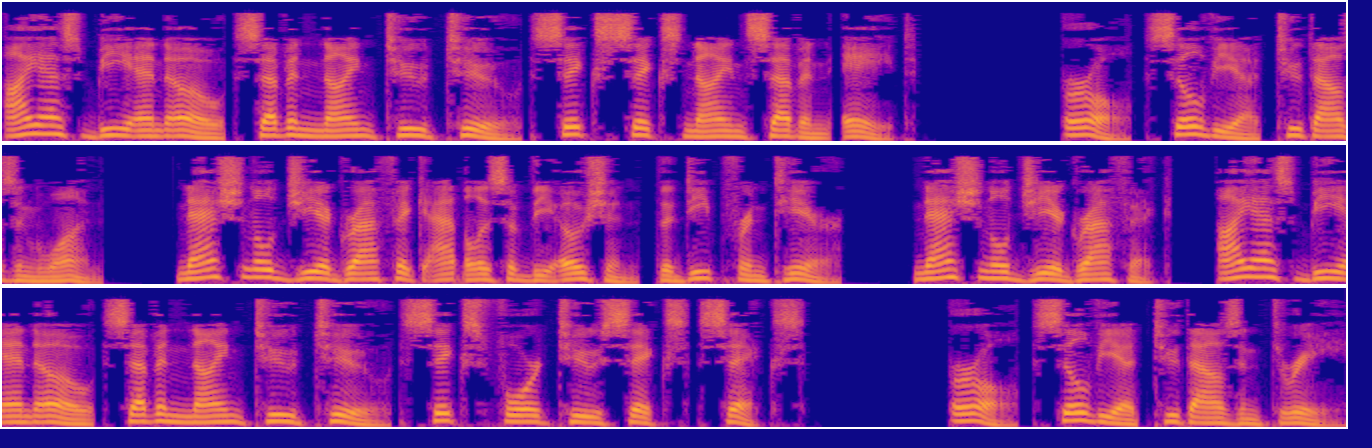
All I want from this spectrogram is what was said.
ISBN 0-7922-6697-8. Earle, Sylvia 2001. National Geographic Atlas of the Ocean, The Deep Frontier. National Geographic. ISBN 0-7922-6426-6. Earle, Sylvia 2003.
